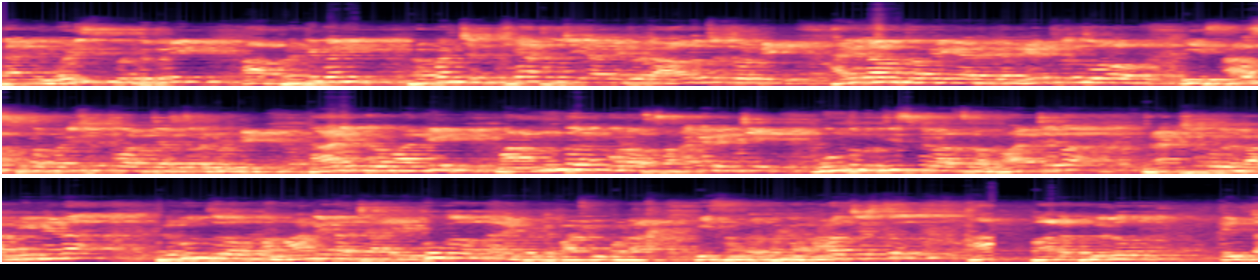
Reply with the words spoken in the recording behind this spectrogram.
దాన్ని ఒడిసి పట్టుకుని ఆ ప్రతిభని ప్రపంచ ఖ్యాతం చేయాలనేటువంటి ఆలోచనతోటి హరిరామ జోగి గారి యొక్క నేతృత్వంలో ఈ సారస్వత పరిషత్ వారు చేస్తున్నటువంటి కార్యక్రమాన్ని మా అందరం కూడా సహకరించి ముందుకు తీసుకెళ్ళాల్సిన బాధ్యత ప్రేక్షకులుగా మీ మీద ప్రభుత్వంలో ఉన్న మా మీద చాలా ఎక్కువగా ఉందనేటువంటి మాటను కూడా ఈ సందర్భంగా మనం చేస్తూ బాలబులు ఇంత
